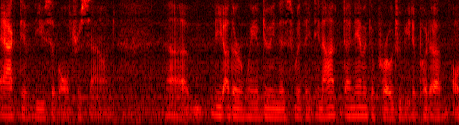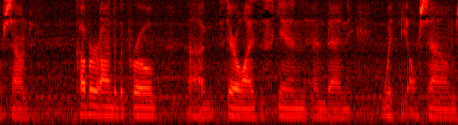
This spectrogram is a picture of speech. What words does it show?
active use of ultrasound. Uh, the other way of doing this with a dynamic approach would be to put a ultrasound cover onto the probe, uh, sterilize the skin, and then with the ultrasound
